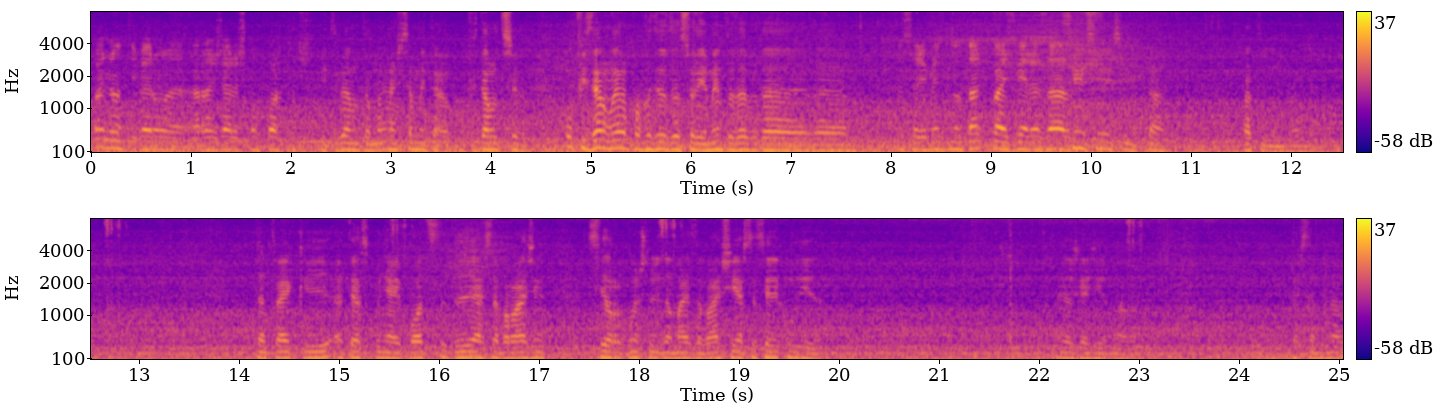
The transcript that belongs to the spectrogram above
Depois não, tiveram a arranjar as comportas. E tiveram também, acho que também tá, fizeram o. O que fizeram era para fazer o desassoreamento da. da, da... Sinceramente não está que vais ver as árvores. Sim, sim, sim, está. Está tudo bem. Tanto é que até se punha a hipótese de esta barragem ser reconstruída mais abaixo e esta ser ecologida. Olha os gajinhos de. Esta melhor.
